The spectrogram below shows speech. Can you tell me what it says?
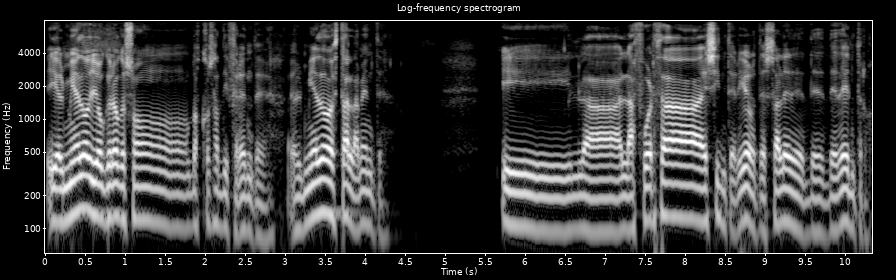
y el miedo yo creo que son dos cosas diferentes. El miedo está en la mente y la, la fuerza es interior, te sale de, de- de dentro.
